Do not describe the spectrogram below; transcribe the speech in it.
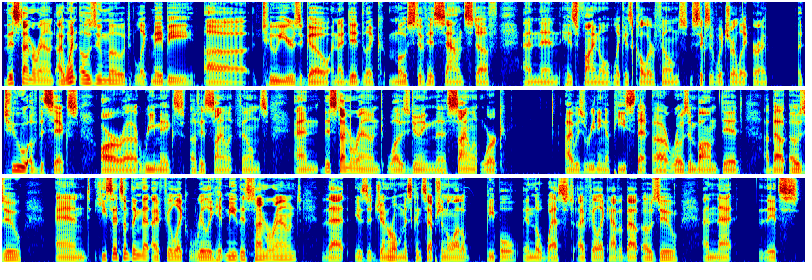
this time around, I went Ozu mode like maybe uh, two years ago, and I did like most of his sound stuff, and then his final like his color films, six of which are like or. Uh, two of the six are uh, remakes of his silent films. And this time around, while I was doing the silent work, I was reading a piece that uh, Rosenbaum did about Ozu, and he said something that I feel like really hit me this time around. That is a general misconception a lot of people in the West I feel like have about Ozu, and that it's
